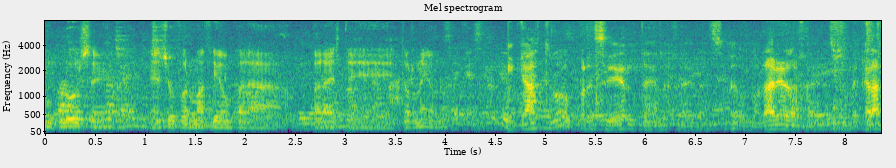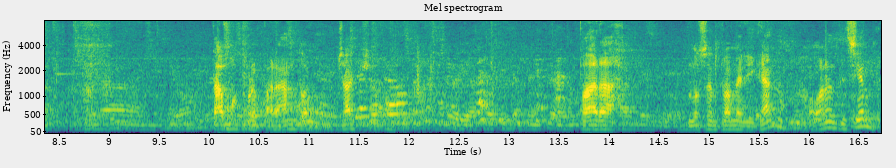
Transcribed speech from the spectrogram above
un, plus en, su formación para, para este torneo. ¿no? Castro, presidente de la Federación, honorario de la Federación de Karate. Estamos preparando a los muchachos para los centroamericanos, ahora en diciembre.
